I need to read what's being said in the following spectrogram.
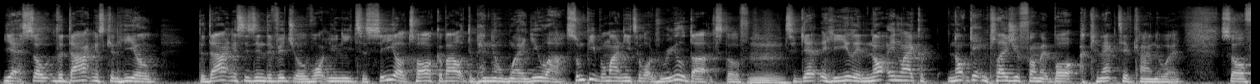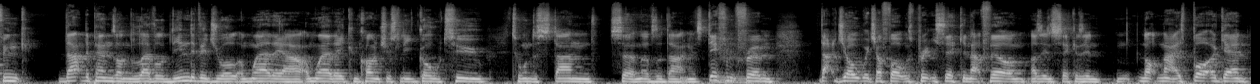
yeah, so the darkness can heal. The darkness is individual of what you need to see or talk about depending on where you are. Some people might need to watch real dark stuff hmm. to get the healing, not in like a, not getting pleasure from it, but a connected kind of way. So I think that depends on the level of the individual and where they are and where they can consciously go to to understand certain levels of darkness. Different hmm. from that joke, which I thought was pretty sick in that film, as in sick as in not nice, but again,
